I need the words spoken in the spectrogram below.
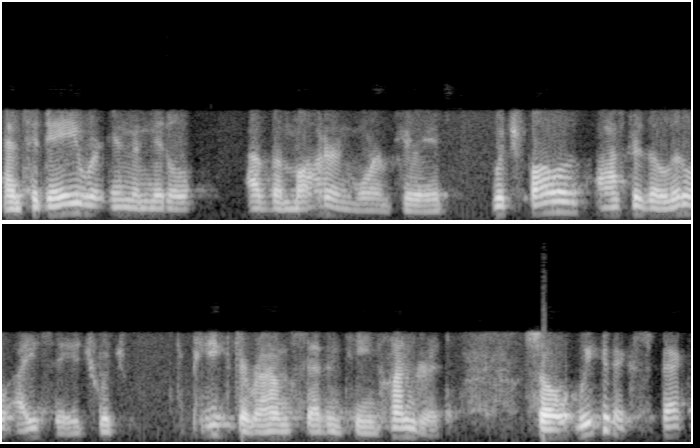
And today we're in the middle of the modern warm period, which follows after the Little Ice Age, which peaked around 1700. So we could expect,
